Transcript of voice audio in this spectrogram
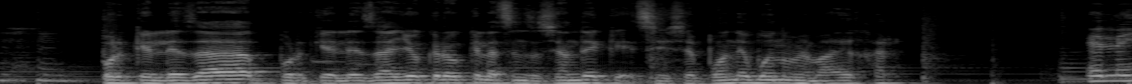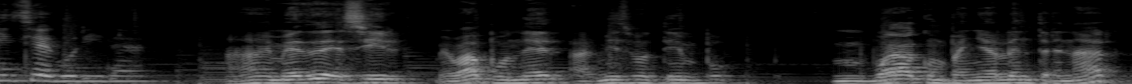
Ujú. Porque les da, porque les da yo creo que la sensación de que si se pone bueno me va a dejar. Es la inseguridad. Ajá, en vez de decir, me voy a poner al mismo tiempo, voy a acompañarle a entrenar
